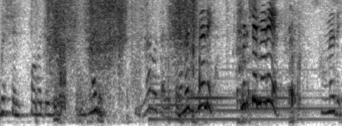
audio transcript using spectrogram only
ಬಿಡ್ತೀನಿ. ಹೋಗೋದಿಲ್ಲ ನಡಿ. ಎಲ್ಲ ಗೊತ್ತಾಗುತ್ತೆ. ನಡಿ ನಡಿ. ಬಿಡ್ತೀನಿ, ನಡಿ. ನಡಿ.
